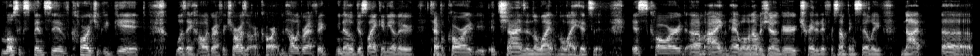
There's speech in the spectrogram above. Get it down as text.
most expensive cards you could get was a holographic Charizard card. And holographic, you know, just like any other type of card, it, it shines in the light when the light hits it. This card, um, I even had one when I was younger, traded it for something silly, not uh,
